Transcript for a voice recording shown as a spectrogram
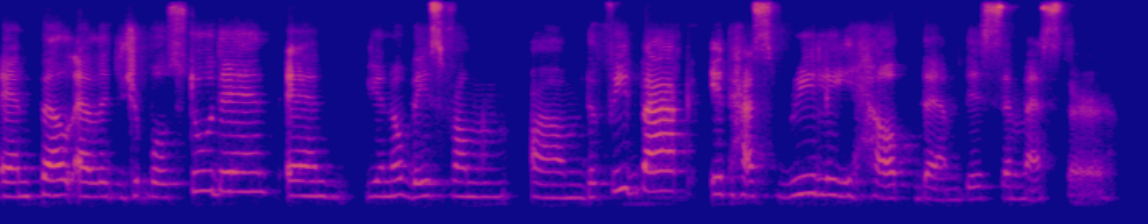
and pell eligible student. And you know based from um, the feedback it has really helped them this semester.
